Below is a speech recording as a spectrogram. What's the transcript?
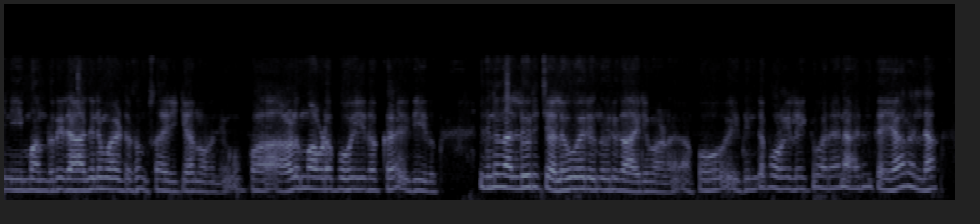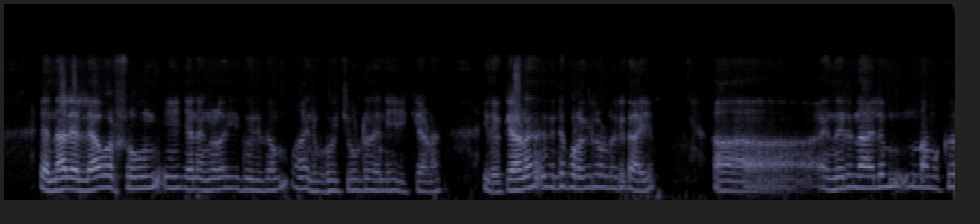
ഇനി മന്ത്രി രാജനുമായിട്ട് സംസാരിക്കാന്ന് പറഞ്ഞു. അപ്പോൾ ആളും അവിടെ പോയി ഇതൊക്കെ ഇത് ചെയ്തു. ഇതിന് നല്ലൊരു ചെലവ് വരുന്ന ഒരു കാര്യമാണ്. അപ്പോൾ ഇതിന്റെ പുറകിലേക്ക് വരാൻ ആരും തയ്യാറല്ല. എന്നാൽ എല്ലാ വർഷവും ഈ ജനങ്ങൾ ഈ ദുരിതം അനുഭവിച്ചുകൊണ്ട് തന്നെ ഇരിക്കുകയാണ്. ഇതൊക്കെയാണ് ഇതിന്റെ പുറകിലുള്ളൊരു കാര്യം. എന്നിരുന്നാലും നമുക്ക്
